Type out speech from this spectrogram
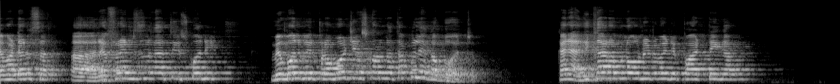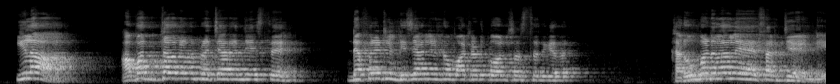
ఏమంటారు రెఫరెన్స్గా తీసుకొని మిమ్మల్ని మీరు ప్రమోట్ చేసుకోవడంలో తప్పు లేకపోవచ్చు. కానీ అధికారంలో ఉన్నటువంటి పార్టీగా ఇలా అబద్ధాలను ప్రచారం చేస్తే డెఫినెట్లీ నిజాలు ఏంటో మాట్లాడుకోవాల్సి వస్తుంది కదా. కరువు మండలాలే సర్చ్ చేయండి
